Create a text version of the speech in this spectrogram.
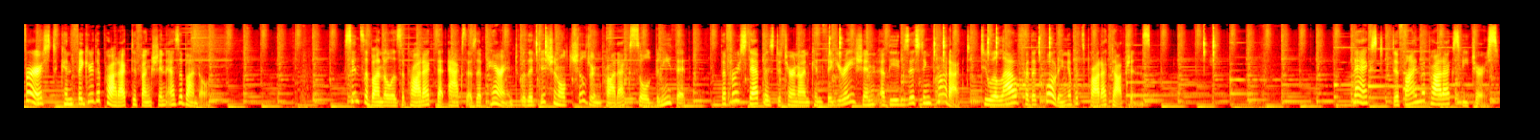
First, configure the product to function as a bundle. Since a bundle is a product that acts as a parent with additional children products sold beneath it, the first step is to turn on configuration of the existing product to allow for the quoting of its product options. Next, define the product's features.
